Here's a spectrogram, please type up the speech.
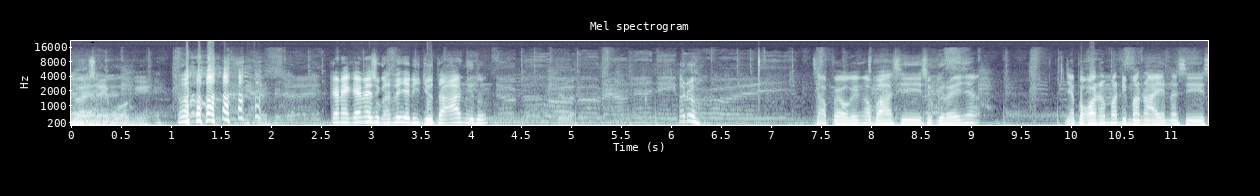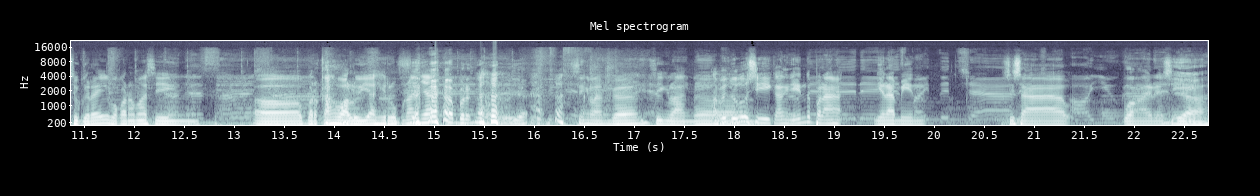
dua Ya, seribu ya, oke. Kene-kene suka teh jadi jutaan gitu. Aduh. Capek oke ngebahas si Sugere-nya. Ya pokoknya mah di mana ayeuna si Sugere, pokoknya mah sing eh, berkah waluya hirupna nya Berkah ya. Sing langgang. sing langgeng. Tapi dulu si Kang Jain tuh pernah nyiramin sisa buang airnya si Iya.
